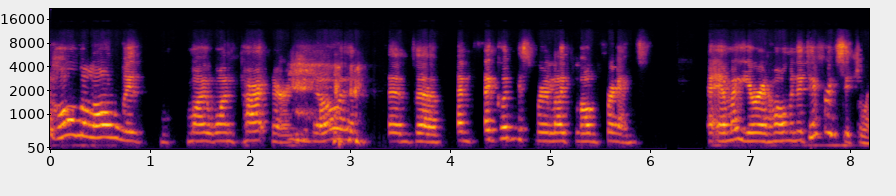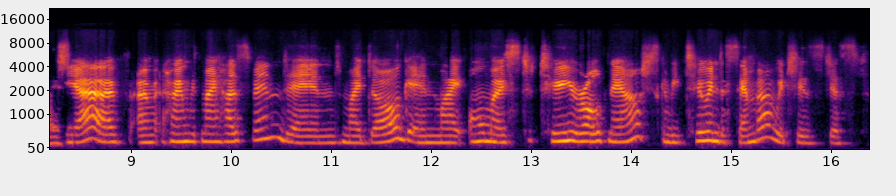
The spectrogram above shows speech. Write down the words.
at home alone with my one partner, you know, and and, uh, and thank goodness we're lifelong friends. Emma, you're at home in a different situation. Yeah, I'm at home with my husband and my dog and my almost two year old now. She's going to be two in December, which is just,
